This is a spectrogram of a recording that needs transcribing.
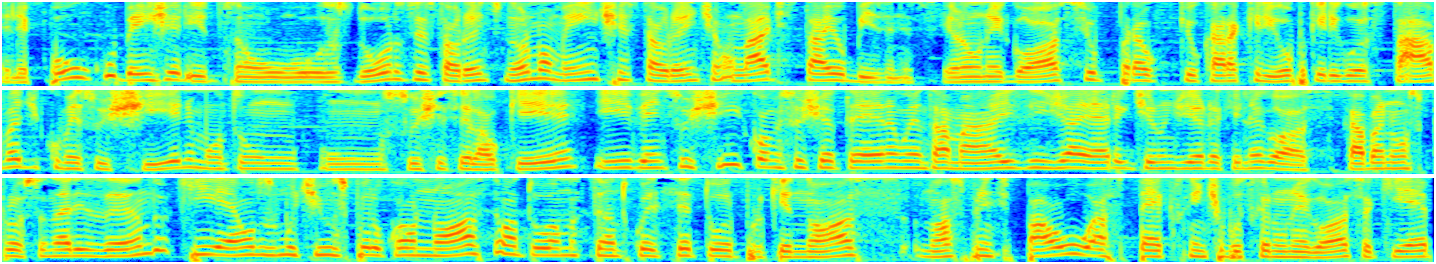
Ele é pouco bem gerido. São os donos dos restaurantes, normalmente restaurante é um lifestyle business. Ele é um negócio para o que o cara criou porque ele gostava de comer sushi, ele monta um, um sushi sei lá o que e vende sushi, come sushi até não aguentar mais e já era e tira um dinheiro daquele negócio. Acaba não se profissionalizando, que é um dos motivos pelo qual nós não atuamos tanto com esse setor, porque nós, nosso principal aspecto que a gente busca num negócio aqui é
